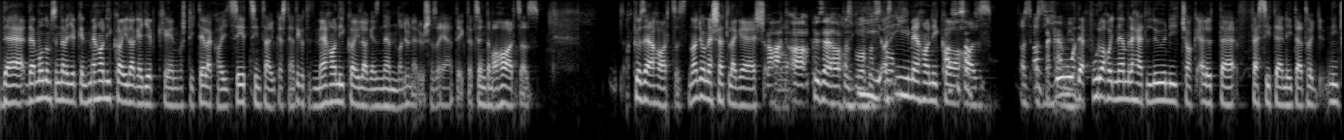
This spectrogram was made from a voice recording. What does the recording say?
de, de mondom, szerintem egyébként mechanikailag egyébként, most így tényleg, ha így szétszintáljuk ezt a játékot, tehát mechanikailag ez nem nagyon erős ez a játék. Tehát szerintem a harc az a közelharc az nagyon esetleges. Na hát a, a közelharc az, az, az i-mechanika az, az, az, az, az jó, de fura, hogy nem lehet lőni, csak előtte feszíteni, tehát hogy nincs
